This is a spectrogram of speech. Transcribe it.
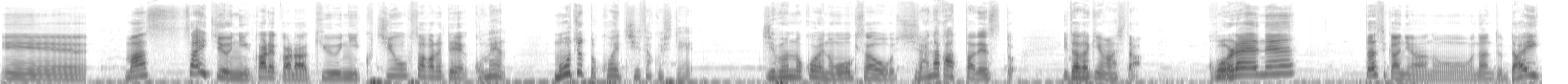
えー、真っ最中に彼から急に口を塞がれて、ごめん。もうちょっと声小さくして。自分の声の大きさを知らなかったです。と、いただきました。これね、確かにあのー、なんていう、大、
